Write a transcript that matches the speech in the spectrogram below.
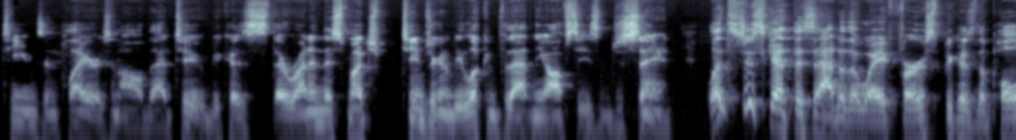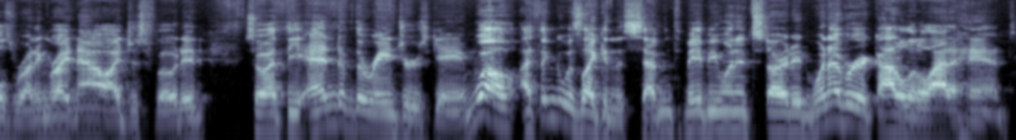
teams and players and all of that too because they're running this much. Teams are going to be looking for that in the offseason. Just saying. Let's just get this out of the way first because the poll's running right now. I just voted. So at the end of the Rangers game, well, I think it was like in the seventh, maybe when it started, whenever it got a little out of hand,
